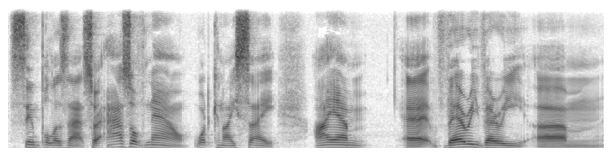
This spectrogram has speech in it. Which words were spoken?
Simple as that. So, as of now, what can I say? I am uh, very, very. Um,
